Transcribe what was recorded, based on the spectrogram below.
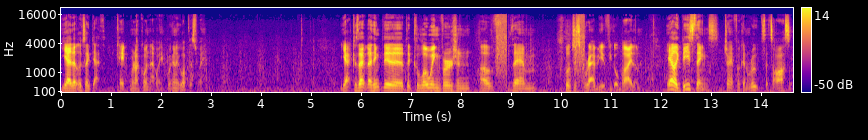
Yeah, that looks like death. Okay, we're not going that way. We're gonna go up this way. Yeah, because I think the the glowing version of them will just grab you if you go by them. Yeah, like these things, giant fucking roots. That's awesome.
